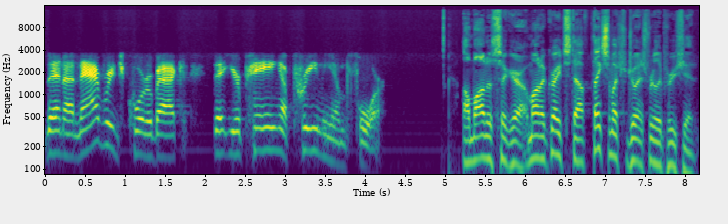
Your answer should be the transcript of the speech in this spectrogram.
than an average quarterback that you're paying a premium for. Armando Salguero. Armando, great stuff. Thanks so much for joining us. Really appreciate it.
